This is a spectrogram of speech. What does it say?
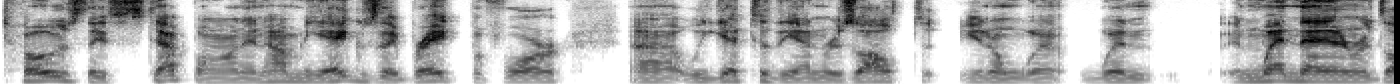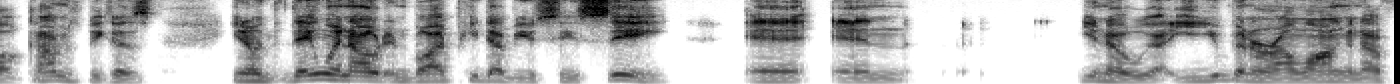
toes they step on and how many eggs they break before uh, we get to the end result. You know, when when and when that end result comes because you know they went out and bought PWCC and and you know you've been around long enough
